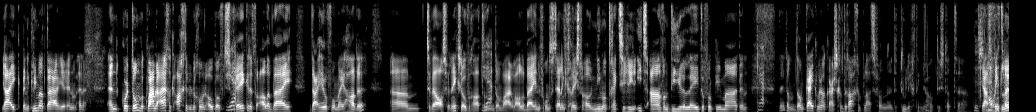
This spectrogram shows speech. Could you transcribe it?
ja, ik ben een klimaatariër. En, en, en kortom, we kwamen er eigenlijk achter door er gewoon open over te Ja. spreken, dat we allebei daar heel veel mee hadden. Ehm, terwijl als we er niks over hadden, dan, Ja. dan waren we allebei in de veronderstelling Ja. geweest van, oh, niemand trekt zich hier iets aan van dierenleed of van klimaat. En, Ja. nee, dan, dan kijken we naar elkaars gedrag in plaats van eh, de toelichting daarop. Dus dat, eh, Dus ja, dat vind ik het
